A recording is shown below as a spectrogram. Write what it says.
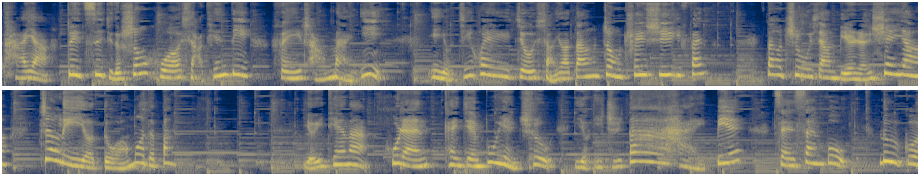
它呀，对自己的生活小天地非常满意，一有机会就想要当众吹嘘一番，到处向别人炫耀这里有多么的棒。有一天呐，忽然看见不远处有一只大海鳖在散步，路过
